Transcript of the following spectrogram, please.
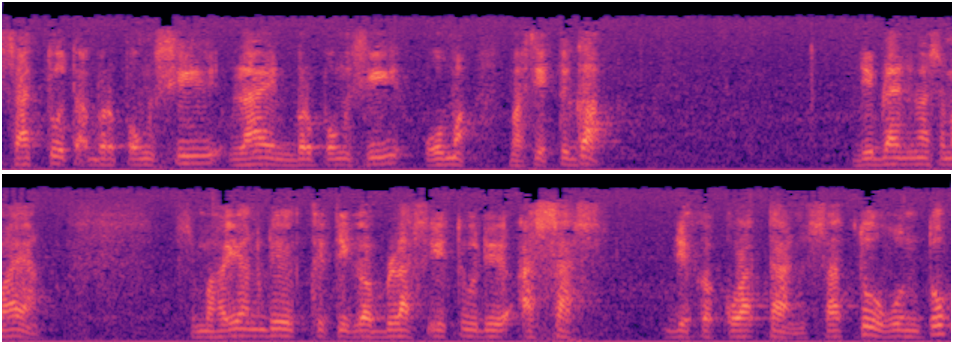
satu tak berfungsi lain berfungsi rumah masih tegak. Dia berlain dengan sembahyang. Sembahyang dia ke-13 itu dia asas dia kekuatan. Satu runtuh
